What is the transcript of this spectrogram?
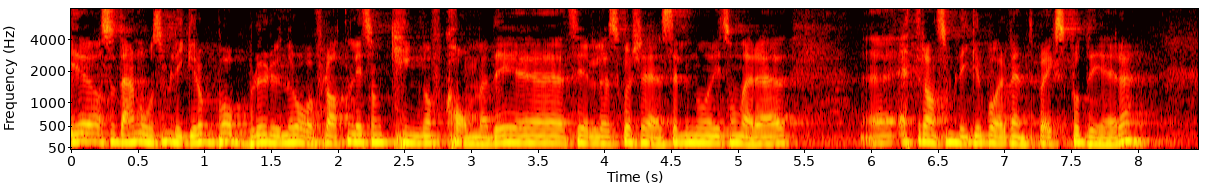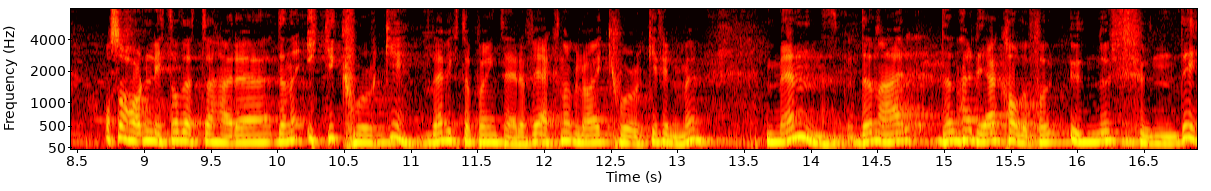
i, altså det er noe som ligger og bobler under overflaten. Litt sånn King of Comedy eh, til Scorsese. Eller noe litt sånn der, eh, et eller annet som ligger bare venter på å eksplodere. Og så har den litt av dette her eh, Den er ikke quirky. Det er viktig å poengtere, for jeg er ikke noe glad i quirky filmer. Men den er, den er det jeg kaller for underfundig.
